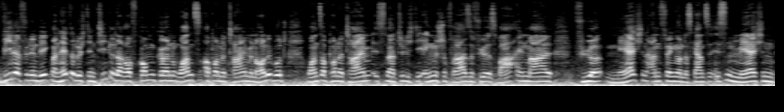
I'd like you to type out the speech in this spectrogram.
wieder für den Weg. Man hätte durch den Titel darauf kommen können, Once Upon a Time in Hollywood. Once Upon a Time ist natürlich die englische Phrase für es war einmal für Märchenanfänge und das Ganze ist ein Märchen.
